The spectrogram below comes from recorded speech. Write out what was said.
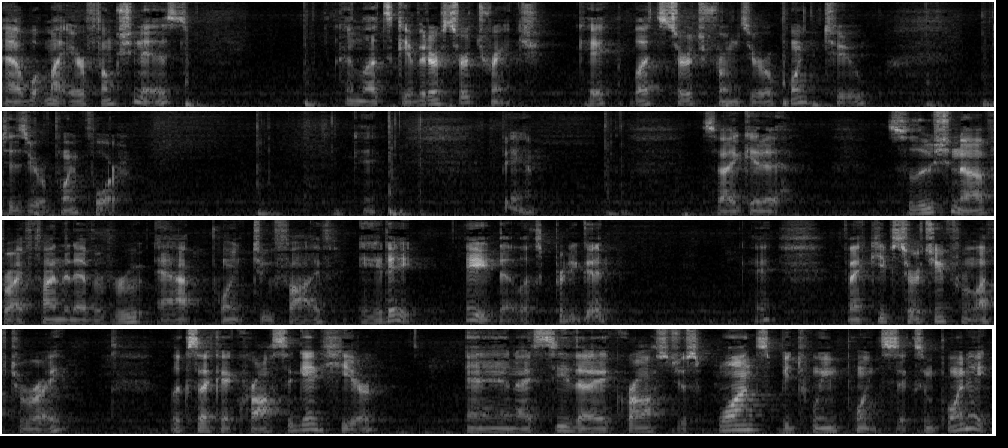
uh, what my error function is, and let's give it our search range. Okay, let's search from 0.2 to 0.4. Okay, bam. So I get a solution of, or I find that I have a root at 0.2588. Hey, that looks pretty good. Okay, if I keep searching from left to right, looks like I cross again here, and I see that I cross just once between 0.6 and 0.8.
